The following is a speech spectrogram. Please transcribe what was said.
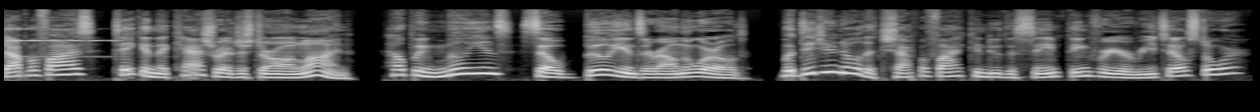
Shopify's taking the cash register online, helping millions sell billions around the world. But did you know that Shopify can do the same thing for your retail store?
